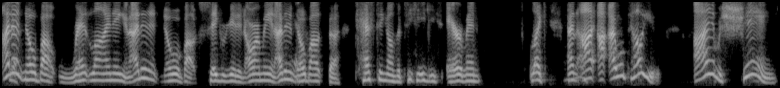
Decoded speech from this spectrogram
I didn't know about redlining and I didn't know about segregated army and I didn't yeah. know about the testing on the Tuskegee airmen. Like, and I, I, I will tell you, I am ashamed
